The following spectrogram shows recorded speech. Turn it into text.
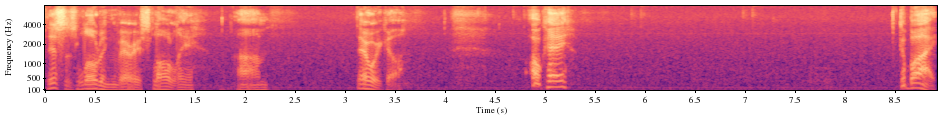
this is loading very slowly. Um, there we go. Okay. Goodbye.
